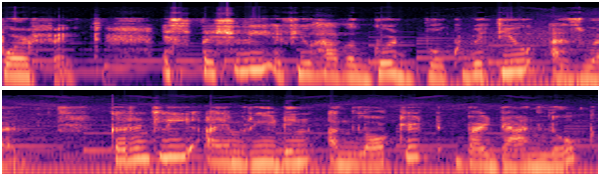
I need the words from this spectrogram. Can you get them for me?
perfect, especially if you have a good book with you as well. Currently, I am reading Unlock It by Dan Lok.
